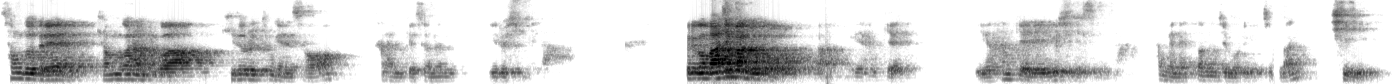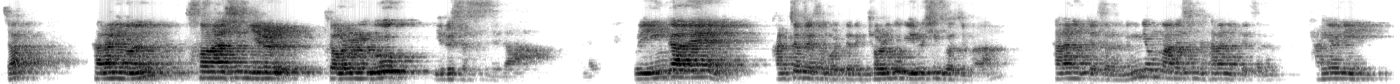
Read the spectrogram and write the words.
성도들의 경건함과 기도를 통해서 하나님께서는 이루십니다. 그리고 마지막으로 아, 우리 함께 이 함께 읽으시겠습니다. 화면에 떴는지 모르겠지만 시작. 하나님은 선하신 일을 결국 이루셨습니다. 우리 인간의 관점에서 볼 때는 결국 이루신 거지만 하나님께서는 능력 많으신 하나님께서는 당연히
